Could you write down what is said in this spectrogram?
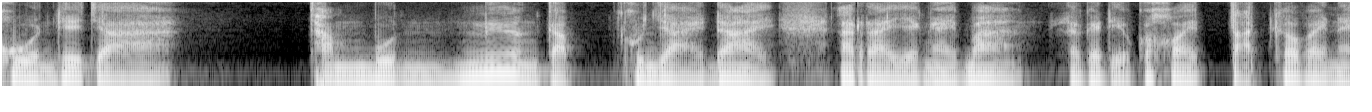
ควรที่จะทำบุญเนื่องกับคุณยายได้อะไรยังไงบ้าง แล้วก็เดี๋ยวก็ค่อยตัดเข้าไปใน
